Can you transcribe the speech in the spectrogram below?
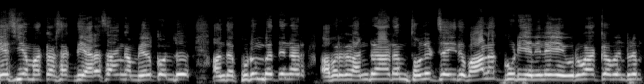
தேசிய மக்கள் சக்தி அரசாங்கம் மேற்கொண்டு அந்த குடும்பத்தினர் அவர்கள் அன்றாடம் தொழிற் செய்து வாழ வாழக்கூடிய நிலையை உருவாக்க வேண்டும்.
